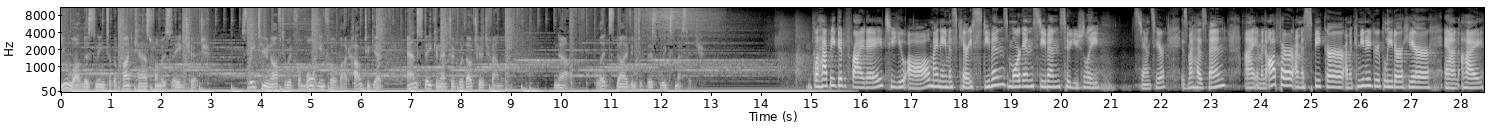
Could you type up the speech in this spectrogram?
You are listening to the podcast from Mosaic Church. Stay tuned afterward for more info about how to get and stay connected with our church family. Now, let's dive into this week's message. Well, happy Good Friday to you all. My name is Carrie Stevens. Morgan Stevens, who usually stands here, is my husband. I am an author, I'm a speaker, I'm a community group leader here, and I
